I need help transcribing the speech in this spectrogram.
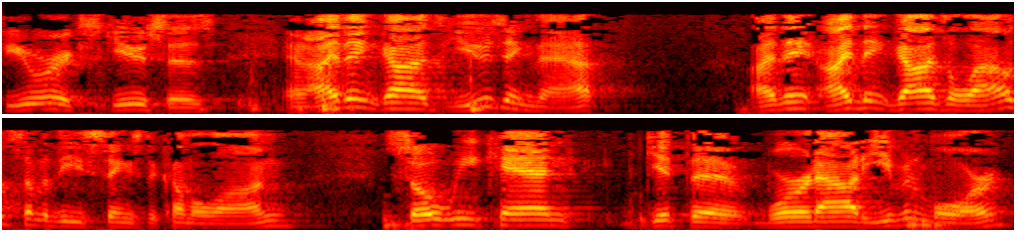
fewer excuses, and I think God's using that. I think, I think God's allowed some of these things to come along so we can get the word out even more,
